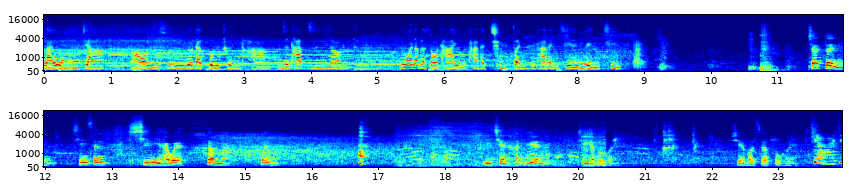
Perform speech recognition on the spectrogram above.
来我们家，然后也是又在规劝他，可是他执意要，因为那个时候他有他的气愤，有他的一些怨气。现在对你先生心里还会恨吗？会吗？以前很怨，现在不会。学佛之后不会。小孩子，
